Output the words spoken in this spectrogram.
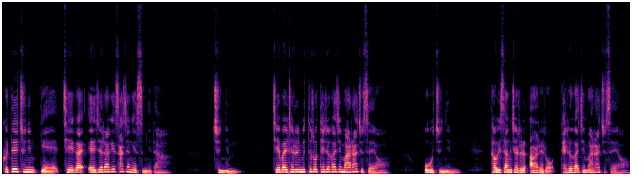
그때 주님께 제가 애절하게 사정했습니다. 주님, 제발 저를 밑으로 데려가지 말아주세요. 오 주님, 더 이상 저를 아래로 데려가지 말아주세요.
